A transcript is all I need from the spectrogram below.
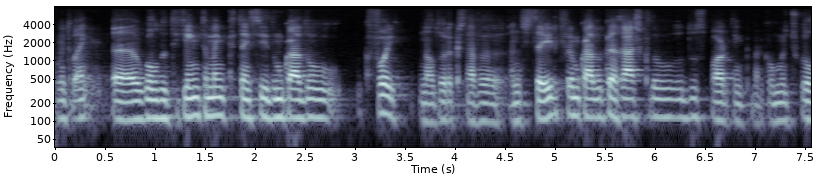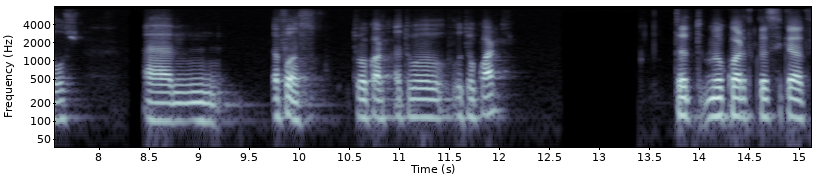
Muito bem. Uh, o gol do Tiquinho também que tem sido um bocado que foi, na altura que estava antes de sair, que foi um bocado o carrasco do, do Sporting, que marcou muitos golos. Um, Afonso, tua, a tua, o teu quarto? Portanto, o meu quarto classificado,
